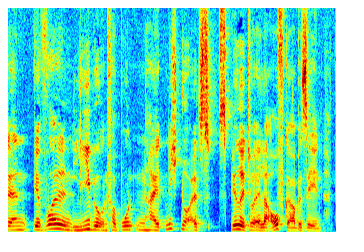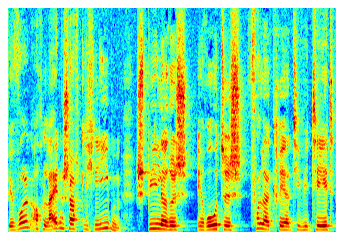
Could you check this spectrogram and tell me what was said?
denn wir wollen Liebe und Verbundenheit nicht nur als spirituelle Aufgabe sehen. Wir wollen auch leidenschaftlich lieben, spielerisch, erotisch, voller Kreativität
